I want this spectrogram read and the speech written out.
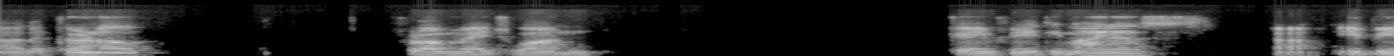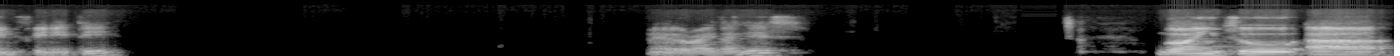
uh, the kernel from H1 k infinity minus uh, EP infinity. Maybe write like this. Going to, uh,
